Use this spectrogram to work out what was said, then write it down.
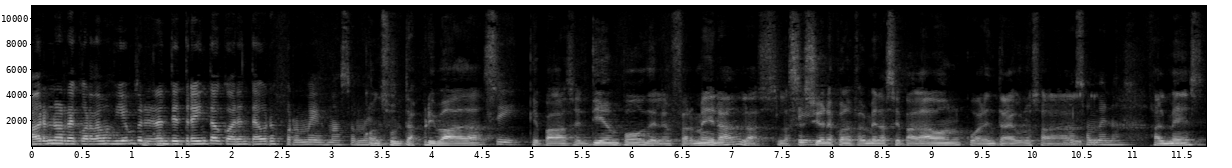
ahora no recordamos bien, pero eran de 30 o 40 euros por mes más o menos. Consultas privadas, que pagas el tiempo de la enfermera. Las, las sesiones con la enfermera se pagaban 40 euros al, al mes.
